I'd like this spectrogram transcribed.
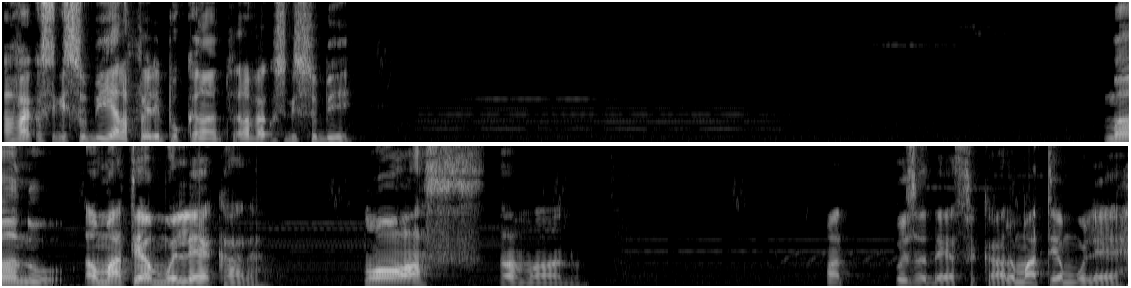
Ela vai conseguir subir. Ela foi ali pro canto. Ela vai conseguir subir. Mano, eu matei a mulher, cara. Nossa, mano coisa dessa, cara. Eu matei a mulher.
